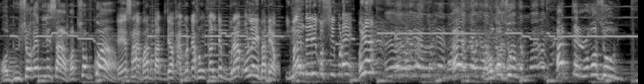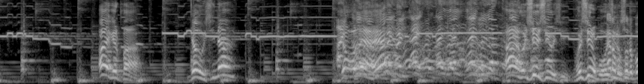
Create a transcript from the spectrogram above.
অ দুইশকৈ দিলে চাহপাত চব খোৱা এই চাহপাত বাদ দিয়ক আগতে সোনকালতে বুঢ়াক ওলাই আহিবা দিয়ক ইমান দেৰি কৰিছে বোলে হয় না ৰ'বচোন হাতে ৰ'বচোন আই গেৰপা যা হৈছি না যা ওলাই আহে হৈছে হৈছে হৈছে হৈছে ৰ'ব হৈছে ৰ'ব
